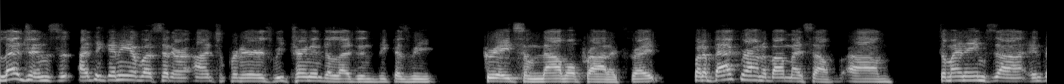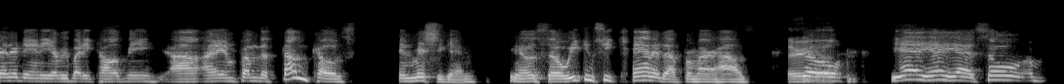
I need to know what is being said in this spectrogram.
legends, I think any of us that are entrepreneurs, we turn into legends because we create some novel products, right? But a background about myself. Um, so my name's uh, Inventor Danny. Everybody calls me. Uh, I am from the Thumb Coast in Michigan. You know, so we can see Canada from our house. There so, you go. yeah, yeah, yeah. So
